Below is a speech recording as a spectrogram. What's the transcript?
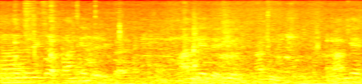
하나 드릴까? 반개 드릴까요? 반개 드릴까요? 반개?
